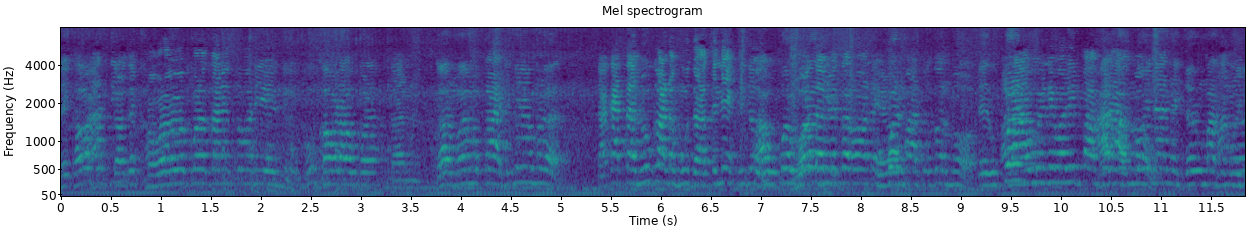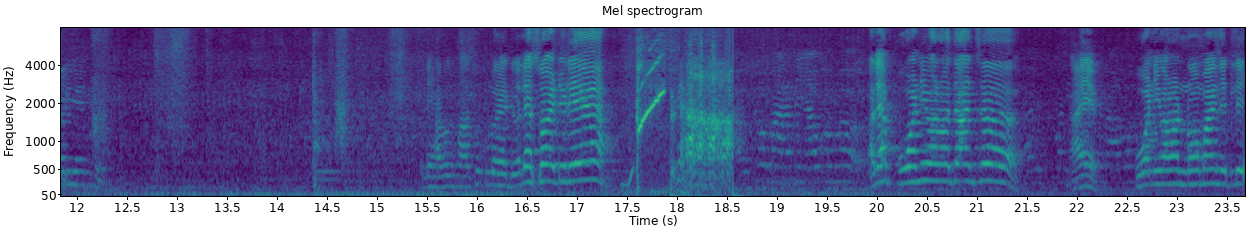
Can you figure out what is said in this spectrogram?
તે ખવડાવે તે ખવડાવ્યો પડે તાને તો વળી એને. હું ખવડાવું પડે? ઘર ઘરમાં કાઢ હમણાં. કાકા તમે હું કાઢો? હું ઉપર તમે કરવાને ઉપર ઉપર- આવું એની વળી હા, હા, ના જરૂર માથું વળી. નહીં. એને. એટલે માથું હેડ્યો. સો હેડ્યો રે? અલે, પોણી વાળો જાન છે. એ પોણી વાળો નો માય એટલે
